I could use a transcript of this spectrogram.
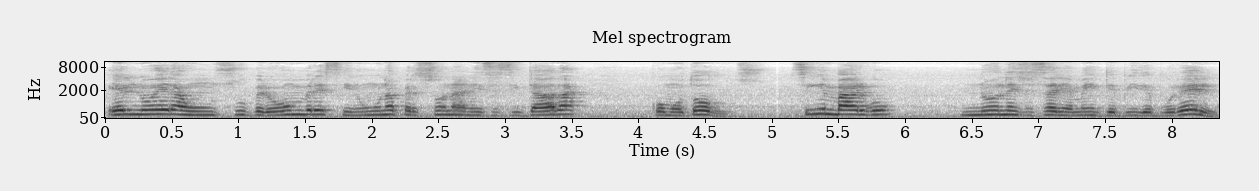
Él no era un superhombre, sino una persona necesitada como todos. Sin embargo, no necesariamente pide por él,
